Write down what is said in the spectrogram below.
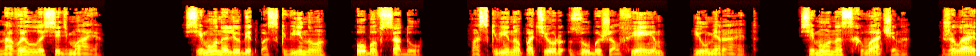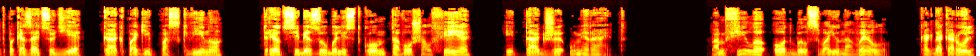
Новелла седьмая. Симона любит Пасквино, оба в саду. Пасквино потер зубы шалфеем и умирает. Симона схвачена, желает показать судье, как погиб Пасквино, трет себе зубы листком того шалфея и также умирает. Памфило отбыл свою новеллу, когда король,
